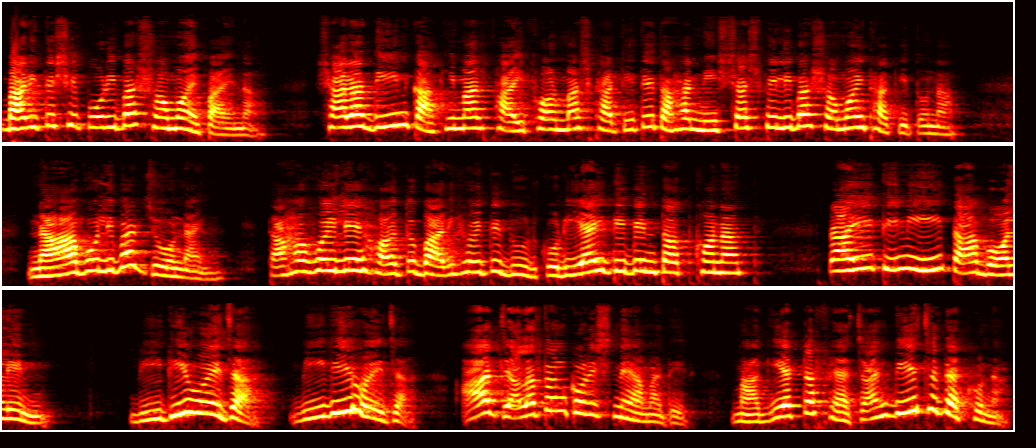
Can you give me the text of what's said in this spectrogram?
বাড়িতে সে পরিবার সময় পায় না। সারা দিন কাকিমার ফাই ফরমাস খাটিতে তাহার নিঃশ্বাস ফেলিবার সময় থাকিত না। না বলিবার জো নাই। তাহা হইলে হয়তো বাড়ি হইতে দূর করিয়াই দিবেন তৎক্ষণাৎ। প্রায়ই তিনি তা বলেন, বিধি হয়ে যা, বিধি হয়ে যা। আর জ্বালাতন করিস নে আমাদের। মাগি একটা ফ্যাচাং দিয়েছে দেখো না।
